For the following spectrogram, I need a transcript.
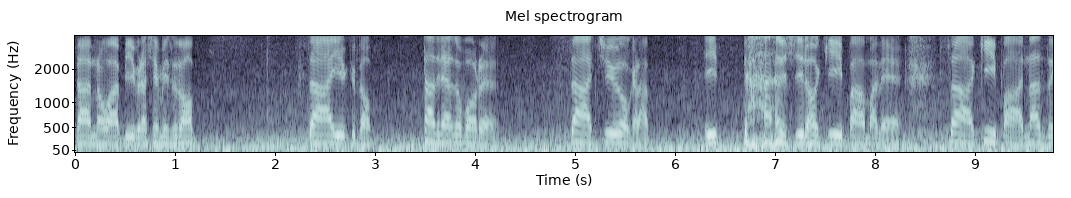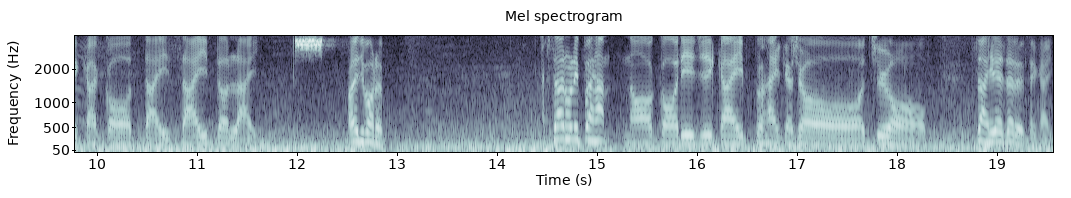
たのはビブラシミスドさあゆくと。縦にあるボール。さあ中央から。一旦後ろキーパーまで。さあキーパーなぜか交代サイドライン。オレジボール。さあ残り1分半。残り時間1分半いきましょう。中央。さあ左サイドで展開。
